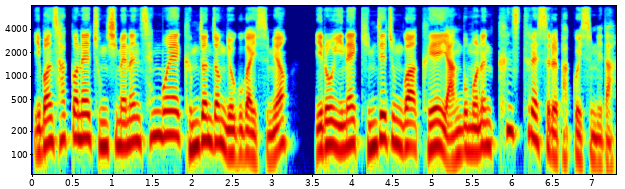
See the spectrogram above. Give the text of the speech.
이번 사건의 중심에는 생모의 금전적 요구가 있으며 이로 인해 김재중과 그의 양부모는 큰 스트레스를 받고 있습니다.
